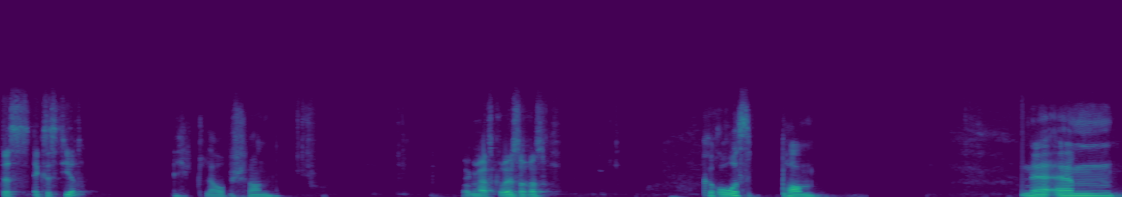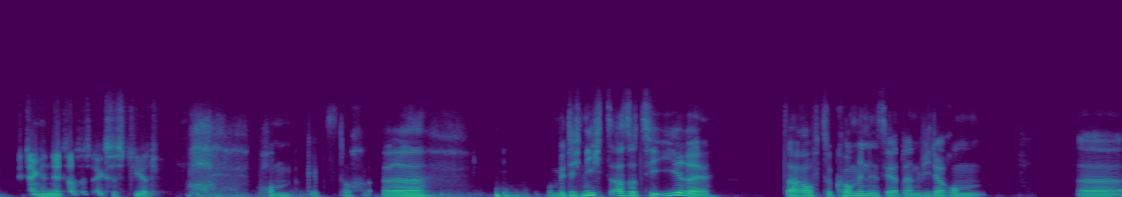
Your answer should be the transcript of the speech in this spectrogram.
Das existiert? Ich glaube schon. Irgendwas Größeres? Großpom. Ne, ähm. Ich denke nicht, dass es existiert. Pom gibt's doch. Äh, womit ich nichts assoziiere. Darauf zu kommen, ist ja dann wiederum äh,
